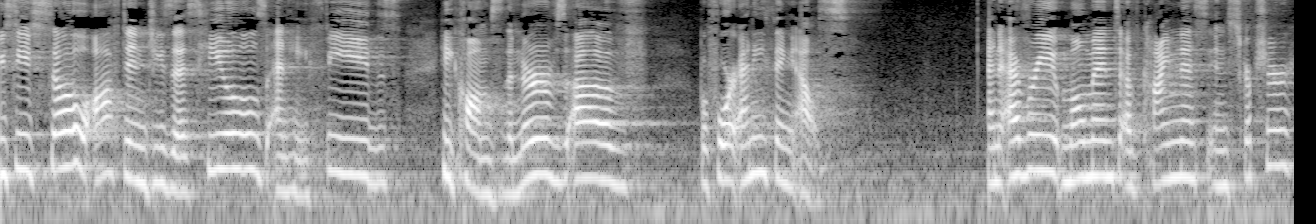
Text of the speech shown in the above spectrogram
You see, so often Jesus heals and he feeds, he calms the nerves of before anything else. And every moment of kindness in Scripture,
